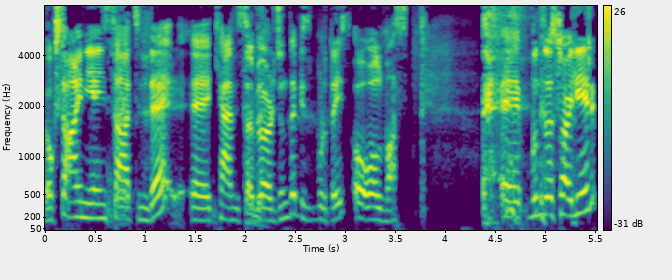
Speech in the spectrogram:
Yoksa aynı yayın saatinde e, kendisi Tabii. Virgin'da biz buradayız. O olmaz. E, bunu da söyleyelim.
